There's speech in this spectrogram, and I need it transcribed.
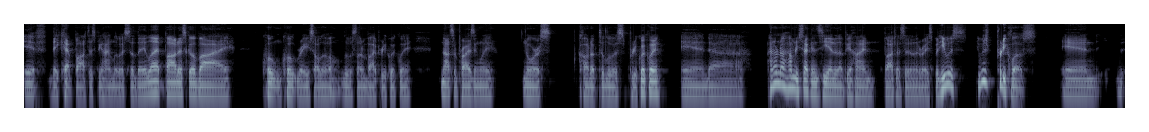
if they kept Bottas behind Lewis. So they let Bottas go by, quote unquote, race, although Lewis let him by pretty quickly. Not surprisingly, Norris caught up to Lewis pretty quickly. And uh, I don't know how many seconds he ended up behind Bottas in the race, but he was he was pretty close. And th-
